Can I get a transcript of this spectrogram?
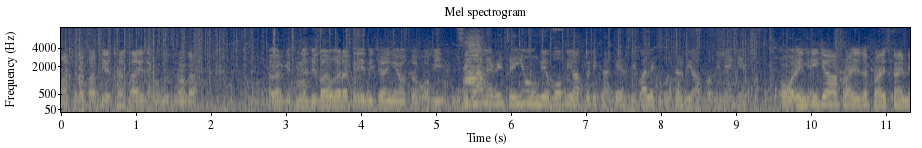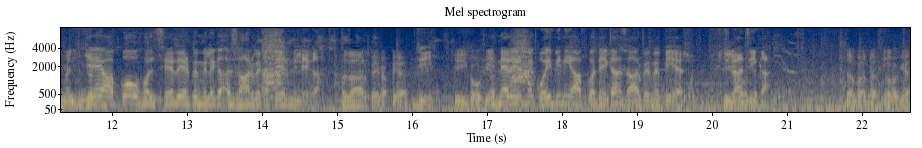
माशाल्लाह काफ़ी अच्छा साइज़ है कबूतरों का। अगर किसी ने जिबा वगैरह के लिए भी चाहिए हो तो वो भी जिबाले भी चाहिए होंगे वो भी आपको दिखाते हैं। जिबाले कबूतर भी आपको मिलेंगे। और इनकी क्या प्राइस है? प्राइस काइंडली मेंशन ये आपको होलसेल रेट पे मिलेगा हज़ार रुपये का पेयर मिलेगा। हज़ार रुपये का पेयर जी। ठीक हो गया। इतने रेट में कोई भी नहीं आपको देगा हज़ार रुपये में पेयर राज़ी का। ज़बरदस्त हो गया।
